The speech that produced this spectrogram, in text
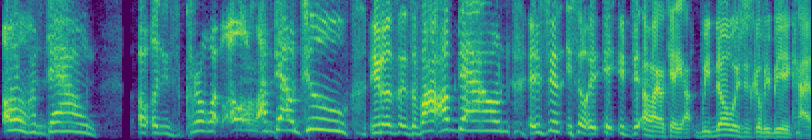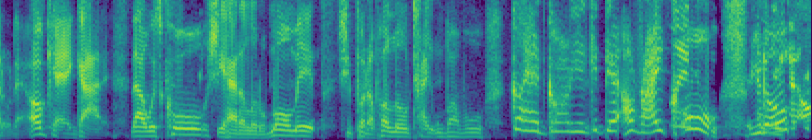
"Oh, I'm down. Oh, oh, it's grow up. Oh, I'm down too. You know, it's, it's about I'm down. It's just so it. it, it all right, okay, we know it's just gonna be me and Caiatl now. Okay, got it. That was cool. She had a little moment. She put up her little Titan bubble. Go ahead, Guardian, get there. All right, cool. You know, we can, only,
